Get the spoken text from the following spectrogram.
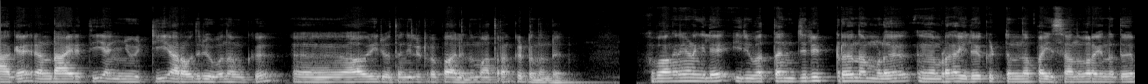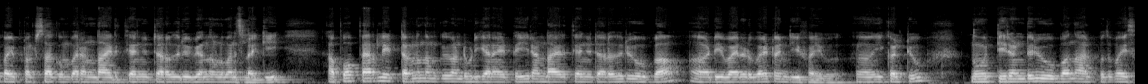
ആകെ രണ്ടായിരത്തി അഞ്ഞൂറ്റി അറുപത് രൂപ നമുക്ക് ആ ഒരു ഇരുപത്തഞ്ച് ലിറ്റർ പാലിൽ നിന്ന് മാത്രം കിട്ടുന്നുണ്ട്. അപ്പോൾ അങ്ങനെയാണെങ്കിൽ ഇരുപത്തഞ്ച് ലിറ്റർ നമ്മൾ നമ്മുടെ കയ്യിൽ കിട്ടുന്ന പൈസ എന്ന് പറയുന്നത് പൈപ്പ് പ്രൊഡക്ട്സ് ആക്കുമ്പോൾ രണ്ടായിരത്തി അഞ്ഞൂറ്റി അറുപത് രൂപയെന്ന് നമ്മൾ മനസ്സിലാക്കി. അപ്പോൾ പെർ ലിറ്ററിന് നമുക്ക് കണ്ടുപിടിക്കാനായിട്ട് ഈ രണ്ടായിരത്തി അഞ്ഞൂറ്റി അറുപത് രൂപ divided by twenty five equal to നൂറ്റി രണ്ട് രൂപ നാൽപ്പത് പൈസ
